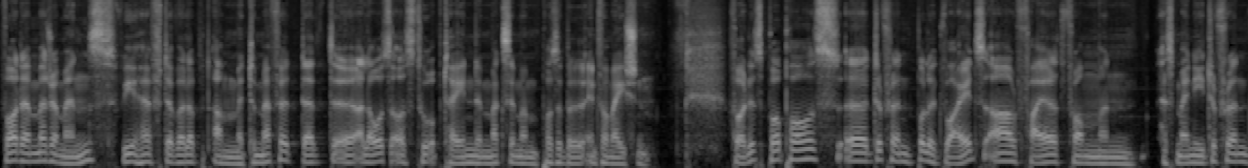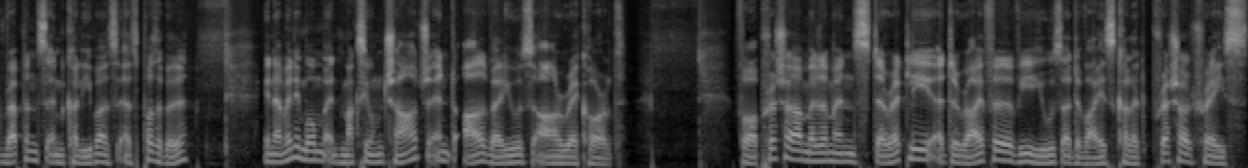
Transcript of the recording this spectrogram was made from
For the measurements, we have developed a method that uh, allows us to obtain the maximum possible information. For this purpose, uh, different bullet weights are fired from an, as many different weapons and calibers as possible in a minimum and maximum charge and all values are recorded. For pressure measurements directly at the rifle, we use a device called Pressure Trace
